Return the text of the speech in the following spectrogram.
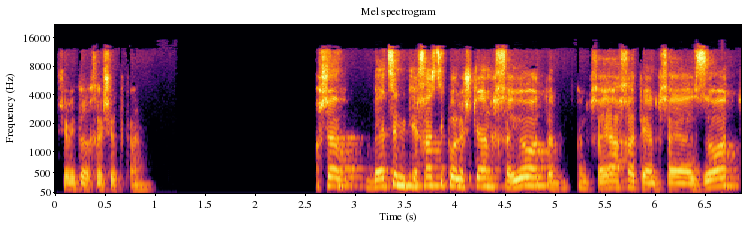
שמתרחשת כאן. עכשיו, בעצם התייחסתי פה לשתי הנחיות, הנחיה אחת היא ההנחיה הזאת,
